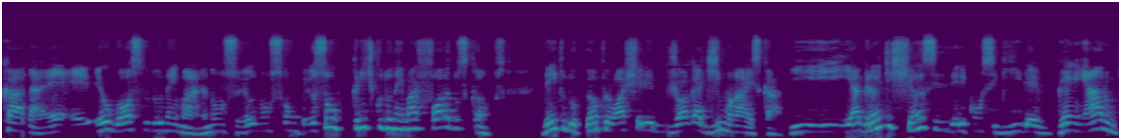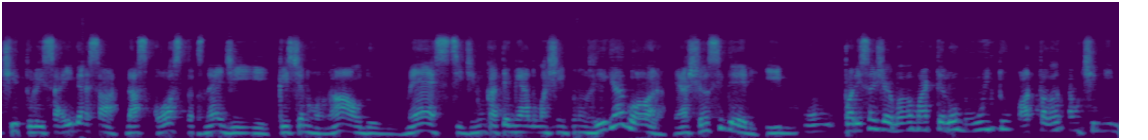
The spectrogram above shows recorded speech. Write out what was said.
Cara, é, é... eu gosto do Neymar. Eu não sou, eu não sou, eu sou um crítico do Neymar fora dos campos dentro do campo, eu acho ele joga demais, cara. E, e, a grande chance dele conseguir ganhar um título e sair dessa das costas, né, de Cristiano Ronaldo, Messi, de nunca ter ganhado uma Champions League é agora. É a chance dele. E o Paris Saint-Germain martelou muito. O Atalanta é um time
